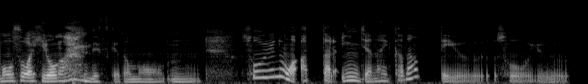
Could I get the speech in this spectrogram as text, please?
妄想は広がるんですけども、うん、そういうのはあったらいいんじゃないかなっていうそういう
